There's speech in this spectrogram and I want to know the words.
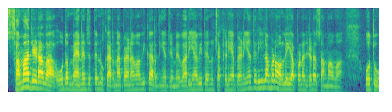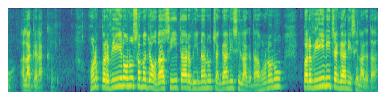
ਸਮਾਂ ਜਿਹੜਾ ਵਾ, ਉਹਦਾ ਮੈਨੇਜ ਤੈਨੂੰ ਕਰਨਾ ਪੈਣਾ ਵਾ, ਵੀ ਘਰ ਦੀਆਂ ਜ਼ਿੰਮੇਵਾਰੀਆਂ ਵੀ ਤੈਨੂੰ ਚੱਕਣੀਆਂ ਪੈਣੀਆਂ ਤੇ ਰੀਲਾਂ ਬਣਾਉਣ ਲਈ ਆਪਣਾ ਜਿਹੜਾ ਸਮਾਂ ਵਾ, ਉਹ ਤੂੰ ਅਲੱਗ ਰੱਖ। ਹੁਣ ਪ੍ਰਵੀਨ ਉਹਨੂੰ ਸਮਝਾਉਂਦਾ ਸੀ ਤਾਂ ਰਵੀਨਾ ਨੂੰ ਚੰਗਾ ਨਹੀਂ ਸੀ ਲੱਗਦਾ, ਹੁਣ ਉਹਨੂੰ ਪ੍ਰਵੀਨ ਹੀ ਚੰਗਾ ਨਹੀਂ ਸੀ ਲੱਗਦਾ,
